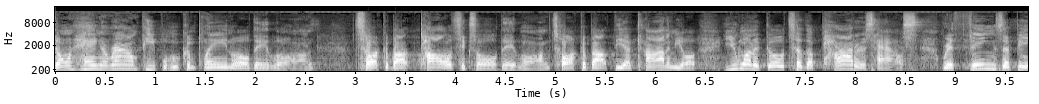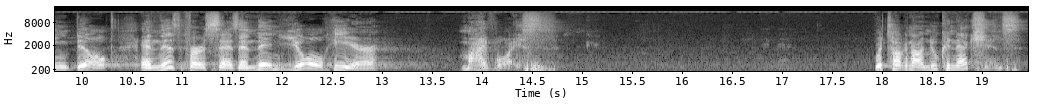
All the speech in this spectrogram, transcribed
Don't hang around people who complain all day long, talk about politics all day long, talk about the economy. All. You want to go to the potter's house where things are being built. And this verse says, and then you'll hear my voice. We're talking about new connections.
